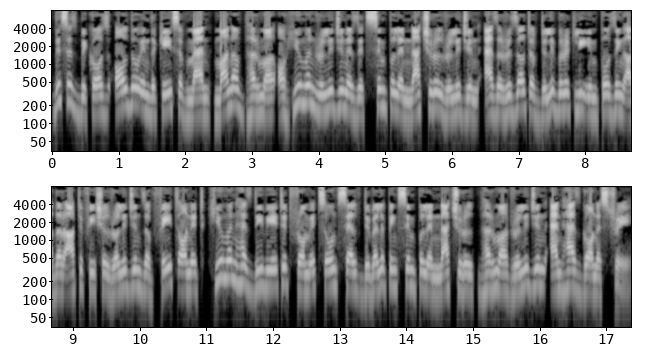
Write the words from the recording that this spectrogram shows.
This is because, although in the case of man, Manav Dharma, or human religion is its simple and natural religion, as a result of deliberately imposing other artificial religions of faith on it, human has deviated from its own self-developing simple and natural, Dharma religion, and has gone astray.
